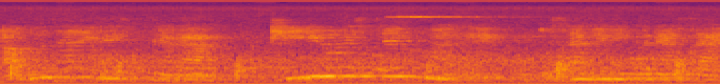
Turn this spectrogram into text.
危ないですから黄色い線までお下がりください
